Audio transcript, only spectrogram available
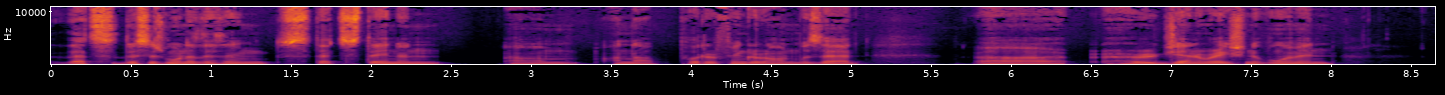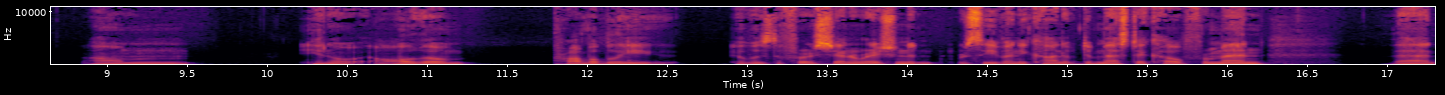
that's this is one of the things that Steinunn um, Anna put her finger on was that uh, her generation of women, um, you know, although probably it was the first generation to receive any kind of domestic help from men, that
